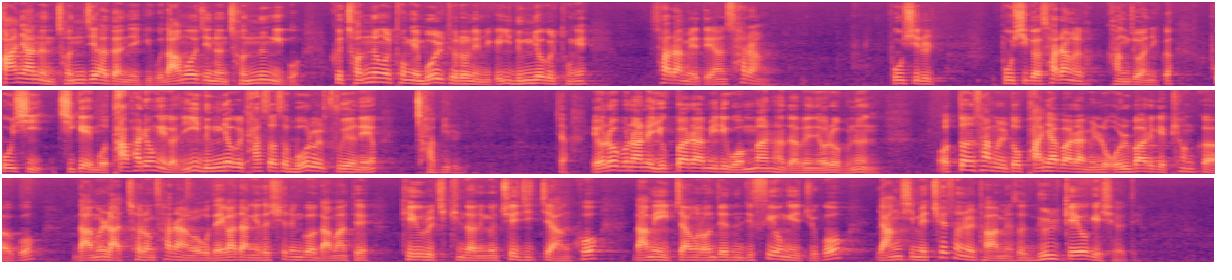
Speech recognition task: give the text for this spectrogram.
반야는 전지하다는 얘기고 나머지는 전능이고 그 전능을 통해 뭘 드러냅니까? 이 능력을 통해 사람에 대한 사랑. 보시를 보시가 사랑을 강조하니까 보시, 지게 뭐 다 활용해가지고 이 능력을 다 써서 뭐를 구현해요? 자비를. 자, 여러분 안에 육바라밀이 원만하다면 여러분은 어떤 사물도 반야바라밀로 올바르게 평가하고 남을 나처럼 사랑하고 내가 당해서 싫은 거 남한테 계율을 지킨다는 건 죄 짓지 않고 남의 입장을 언제든지 수용해주고 양심에 최선을 다하면서 늘 깨어 계셔야 돼요.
